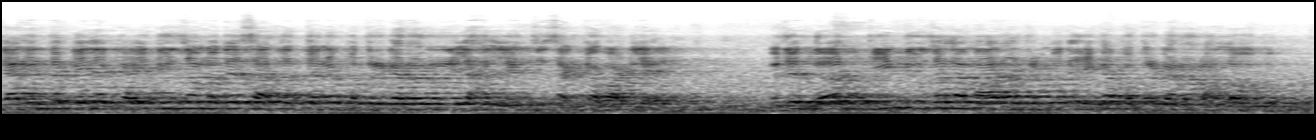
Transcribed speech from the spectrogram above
त्यानंतर गेल्या काही दिवसामध्ये सातत्याने पत्रकारांवरील हल्ल्यांची संख्या वाढली आहे. म्हणजे दर तीन दिवसाला महाराष्ट्रामध्ये एका पत्रकारावर हल्ला होतो.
